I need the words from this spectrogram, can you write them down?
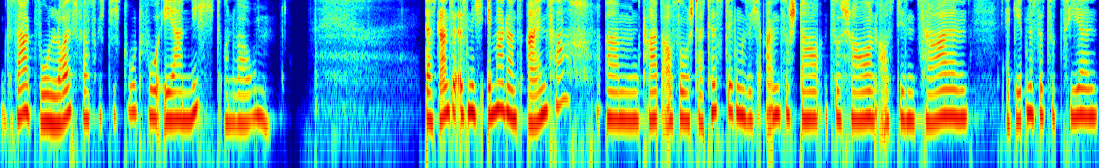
gesagt? Wo läuft was richtig gut, wo eher nicht und warum? Das Ganze ist nicht immer ganz einfach, ähm, gerade auch so Statistiken sich anzuschauen, aus diesen Zahlen Ergebnisse zu zielen.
